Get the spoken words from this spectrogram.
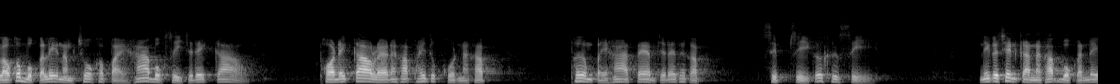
เราก็บวกกับเลขนำโชคเข้าไปห้าบวกสี่จะได้เก้าพอได้เก้าแล้วนะครับ ให้ทุกคนนะครับ เพิ่มไปห้าแต้มจะได้เท่ากับสิบสี่ก็คือสี่นี่ก็เช่นกันนะครับ บวกกันได้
